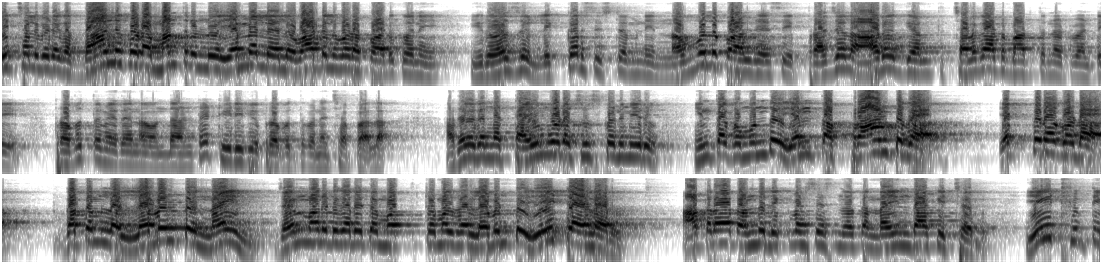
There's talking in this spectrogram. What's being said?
విచ్చలవిడిగా దాన్ని కూడా మంత్రులు ఎమ్మెల్యేలు వాటిని కూడా పాడుకొని ఈరోజు లిక్కర్ సిస్టమ్ని నవ్వులు పాలు చేసి ప్రజల ఆరోగ్యాలతో చెలగాట మాడుతున్నటువంటి ప్రభుత్వం ఏదైనా ఉందా అంటే టీడీపీ ప్రభుత్వం అనే చెప్పాలా. అదేవిధంగా టైం కూడా చూసుకొని మీరు ఇంతకు ముందు ఎంత ప్రాంప్ట్గా ఎక్కడ కూడా గతంలో eleven to nine Jaganmohan Reddy గారు అయితే మొట్టమొదటి లెవెన్ టు ఎయిట్ అన్నారు. ఆ తర్వాత అందరు రిక్వెస్ట్ చేసిన తర్వాత నైన్ దాకా ఇచ్చారు. ఎయిట్ ఫిఫ్టీ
